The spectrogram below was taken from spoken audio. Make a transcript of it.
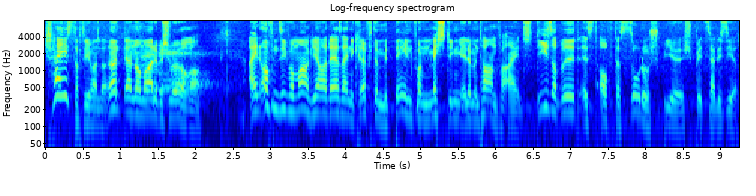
Scheiß doch die Wander. Und der normale Beschwörer. Ein offensiver Magier, der seine Kräfte mit denen von mächtigen Elementaren vereint. Dieser Bild ist auf das Solospiel spezialisiert,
